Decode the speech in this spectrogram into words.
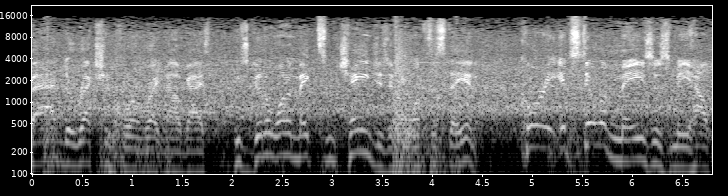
bad direction for him right now, guys. He's going to want to make some changes if he wants to stay in it. Corey, it still amazes me how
